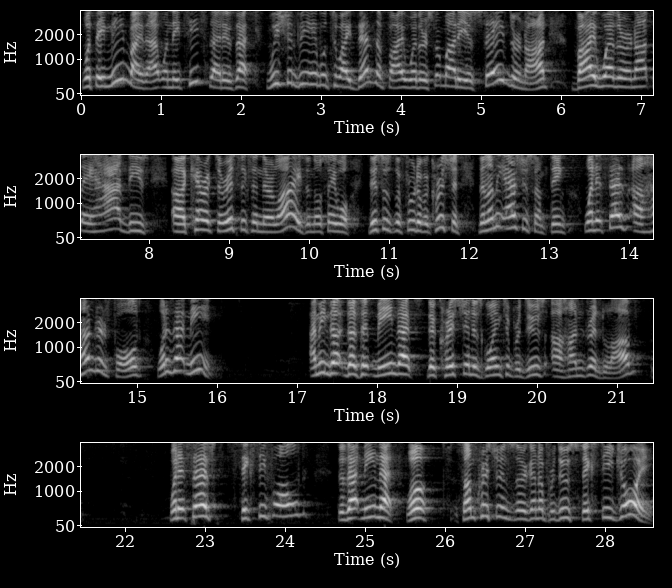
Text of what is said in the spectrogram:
what they mean by that when they teach that is that we should be able to identify whether somebody is saved or not by whether or not they have these uh, characteristics in their lives. And they'll say, well, this is the fruit of a Christian. Then let me ask you something. When it says a hundredfold, what does that mean? I mean, does it mean that the Christian is going to produce a hundred love? When it says sixtyfold, does that mean that, well, some Christians are going to produce 60 joy?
